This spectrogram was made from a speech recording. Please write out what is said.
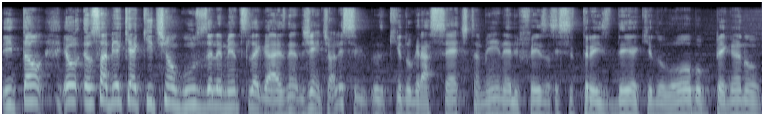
Então, eu, eu sabia que aqui tinha alguns elementos legais, né? Gente, olha esse aqui do Grassetti também, né? Ele fez esse 3D aqui do Lobo, pegando...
